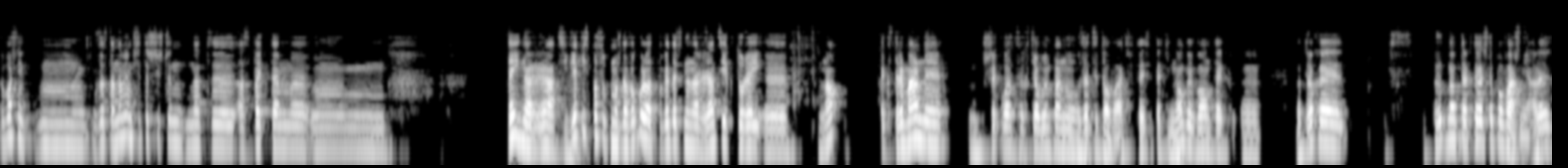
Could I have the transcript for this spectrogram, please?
No właśnie, mm, zastanawiam się też jeszcze nad e, aspektem mm, tej narracji, w jaki sposób można w ogóle odpowiadać na narrację, której no, ekstremalny przykład chciałbym panu zacytować. To jest taki nowy wątek, no trochę trudno traktować to poważnie, ale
